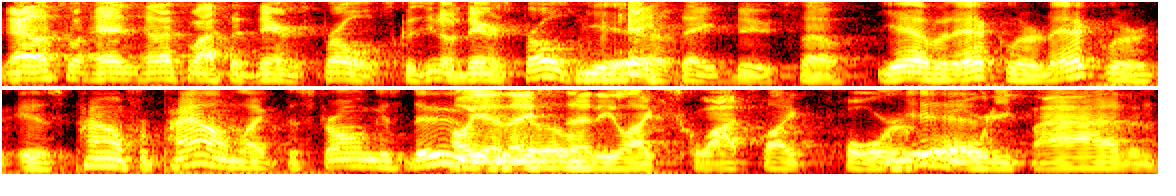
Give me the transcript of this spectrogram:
yeah. That's why, and, and that's why I said Darren Sproles because you know Darren Sproles was a Yeah. K State dude. So, Yeah, but Ekeler, Ekeler is pound for pound like the strongest dude. oh yeah, they know? said he like squats like four Yeah. forty five and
